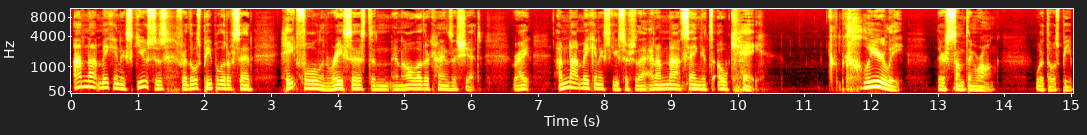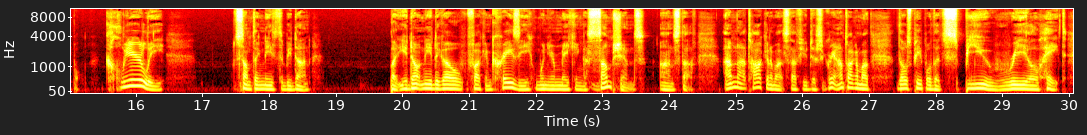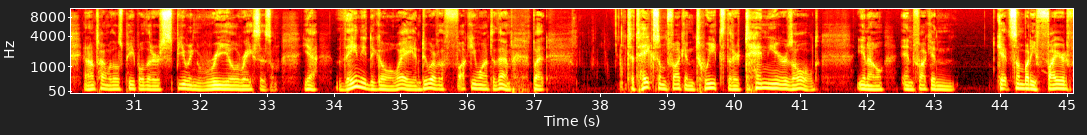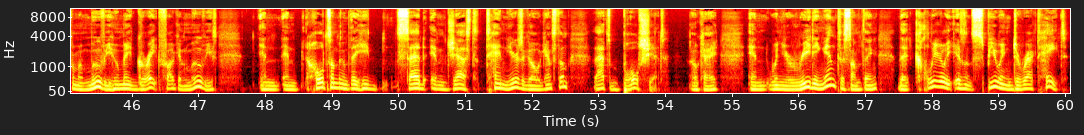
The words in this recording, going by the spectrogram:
I'm not making excuses for those people that have said hateful and racist and, and all other kinds of shit, right? I'm not making excuses for that, and I'm not saying it's okay. Clearly, there's something wrong with those people. Clearly, something needs to be done. But you don't need to go fucking crazy when you're making assumptions on stuff. I'm not talking about stuff you disagree. I'm talking about those people that spew real hate. And I'm talking about those people that are spewing real racism. Yeah, they need to go away and do whatever the fuck you want to them. But to take some fucking tweets that are 10 years old you know, and fucking get somebody fired from a movie who made great fucking movies and and hold something that he said in jest 10 years ago against them that's bullshit okay? And when you're reading into something that clearly isn't spewing direct hate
